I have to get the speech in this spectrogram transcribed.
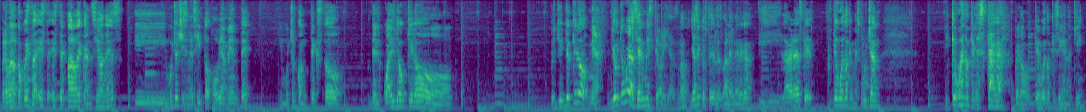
Pero bueno, tocó esta, este, este par de canciones y mucho chismecito, obviamente, y mucho contexto del cual yo quiero... Pues yo, quiero, mira, yo, yo voy a hacer mis teorías, ¿no? Ya sé que a ustedes les vale verga y la verdad es que qué bueno que me escuchan y qué bueno que les caga, pero qué bueno que siguen aquí.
